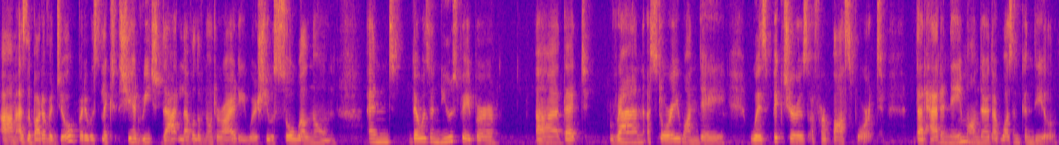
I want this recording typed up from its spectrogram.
um, as the butt of a joke, but it was like she had reached that level of notoriety where she was so well known. And there was a newspaper uh, that ran a story one day with pictures of her passport that had a name on there that wasn't Qandeel.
